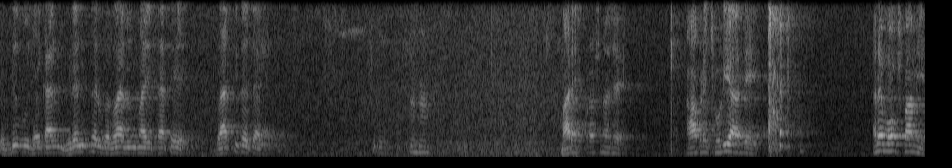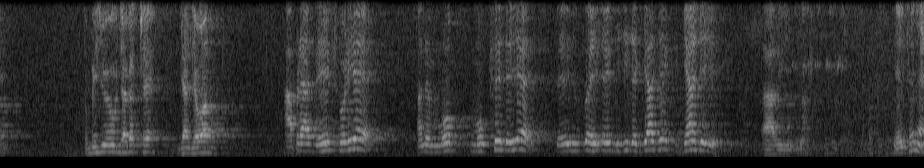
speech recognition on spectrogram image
બધું પૂછાય. કારણ નિરંતર ભગવાન મારી સાથે વાતચીતો ચાલે. મારે એક પ્રશ્ન છે. આ આપણે છોડીએ આ દેહ અને મોક્ષ પામીએ. તો બીજું એવું જગત છે જ્યાં જવાનું. આપણે આ દેહ છોડીએ અને મોક્ષ મોક્ષે જઈએ. તો એ એ બીજી જગ્યા છે ક્યાં જઈએ? આવી એ છે ને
